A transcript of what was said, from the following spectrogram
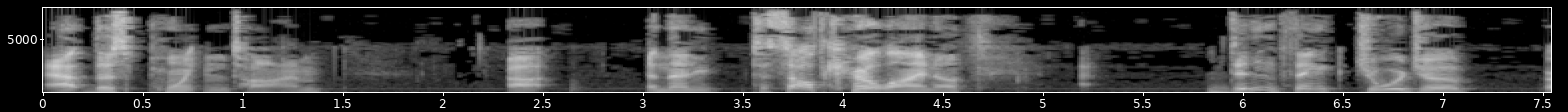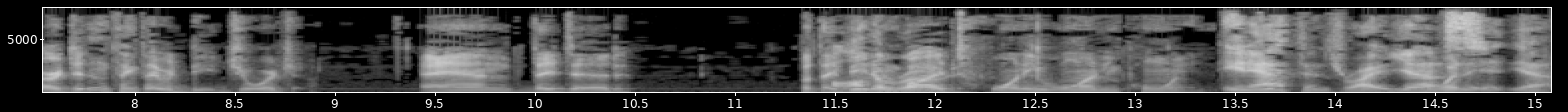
at this point in time. Uh, and then to South Carolina. Didn't think Georgia, or didn't think they would beat Georgia. And they did. But they On beat the them by 21 points. in Athens, right? Yes. When it- yeah.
